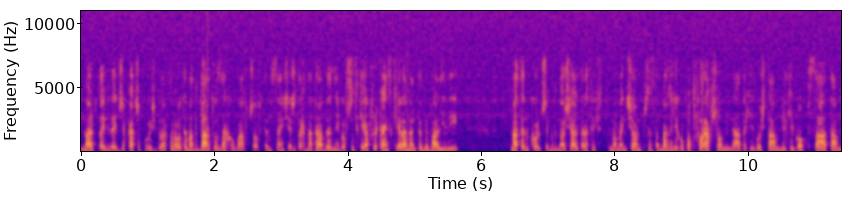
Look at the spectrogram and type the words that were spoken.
No ale tutaj widać, że kacze opowieści potraktowały temat bardzo zachowawczo, w tym sensie, że tak naprawdę z niego wszystkie afrykańskie elementy wywalili. Ma ten kolczyk w nosie, ale teraz w tym momencie on przez bardzo takiego potwora przypomina, takiegoś tam wielkiego psa, tam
